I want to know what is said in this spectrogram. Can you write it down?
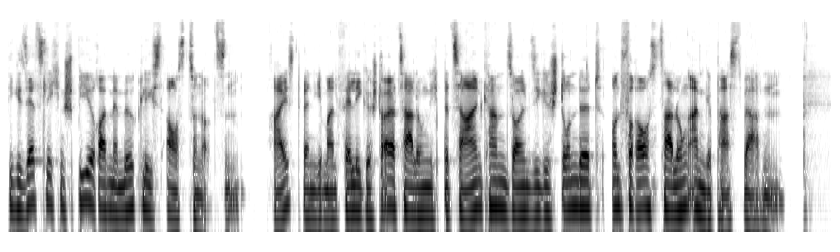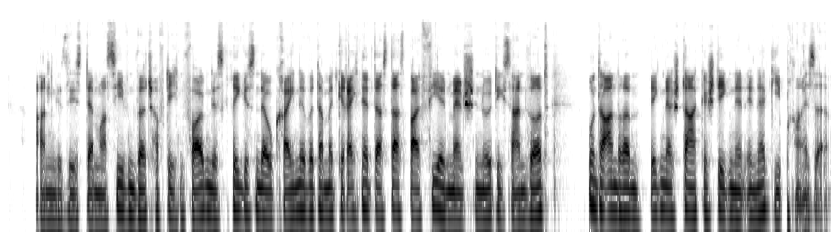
die gesetzlichen Spielräume möglichst auszunutzen. Heißt, wenn jemand fällige Steuerzahlungen nicht bezahlen kann, sollen sie gestundet und Vorauszahlungen angepasst werden. Angesichts der massiven wirtschaftlichen Folgen des Krieges in der Ukraine wird damit gerechnet, dass das bei vielen Menschen nötig sein wird, unter anderem wegen der stark gestiegenen Energiepreise.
